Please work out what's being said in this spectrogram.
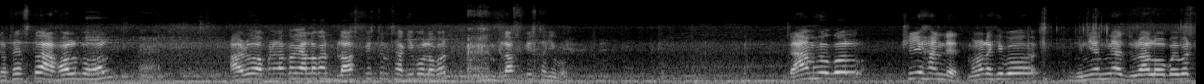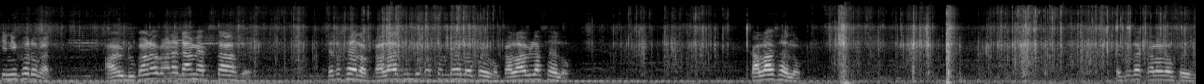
যথেষ্ট আহল বহল আৰু আপোনালোকৰ ইয়াৰ লগত ব্লাউজ পিচটো থাকিব লগত। ব্লাউজ পিচ থাকিব। দাম হৈ গ'ল থ্ৰী হাণ্ড্ৰেড। মনত ৰাখিব, ধুনীয়া ধুনীয়া যোৰা ল'ব পাৰিব তিনিশ টকাত। আৰু দোকানৰ কাৰণে দাম এক্সট্ৰা আছে। সেইটো চাই লওক, কালাৰ যোনটো পচন্দ হয় ল'ব পাৰিব। কালাৰবিলাক চাই লওক। কালাৰ চাই লওক। এইটো এটা কালাৰ ল'ব পাৰিব।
